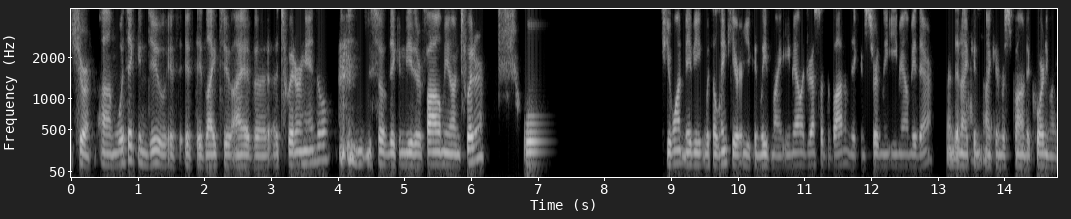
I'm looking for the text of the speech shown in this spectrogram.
Sure. Um, what they can do if, if they'd like to, I have a, a Twitter handle. so they can either follow me on Twitter or if you want maybe with a link here, you can leave my email address at the bottom. They can certainly email me there and then I can, I can respond accordingly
